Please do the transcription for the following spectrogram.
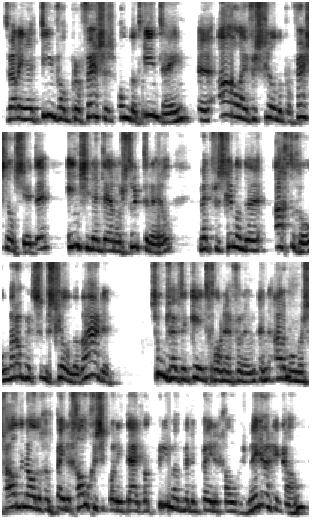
terwijl in het team van professors om dat kind heen uh, allerlei verschillende professionals zitten, incidenteel of structureel, met verschillende achtergronden, maar ook met verschillende waarden. Soms heeft een kind gewoon even een, een, arm om een schouder nodig, een pedagogische kwaliteit, wat prima met een pedagogisch medewerker kan.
